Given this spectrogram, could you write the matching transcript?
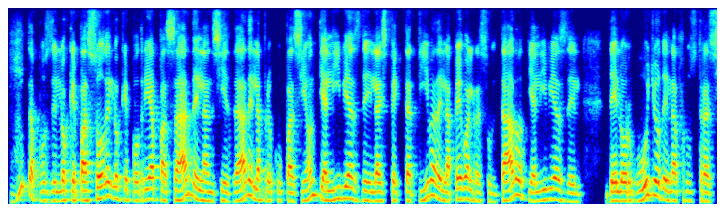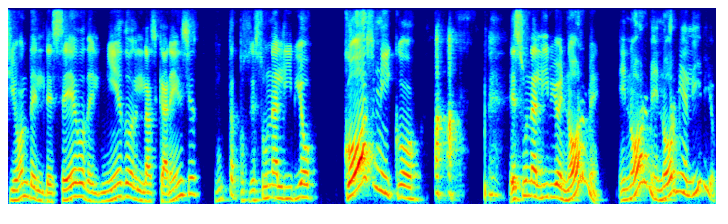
Puta, pues de lo que pasó, de lo que podría pasar, de la ansiedad, de la preocupación, te alivias de la expectativa, del apego al resultado, te alivias del, del orgullo, de la frustración, del deseo, del miedo, de las carencias. Puta, pues es un alivio cósmico. es un alivio enorme, enorme, enorme alivio.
